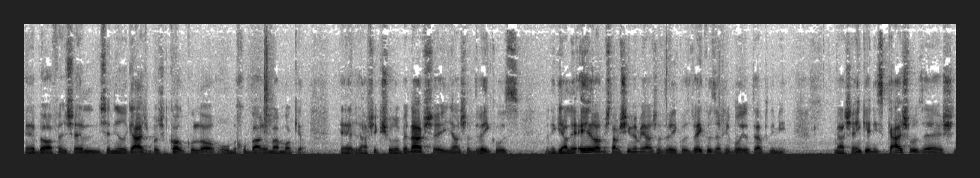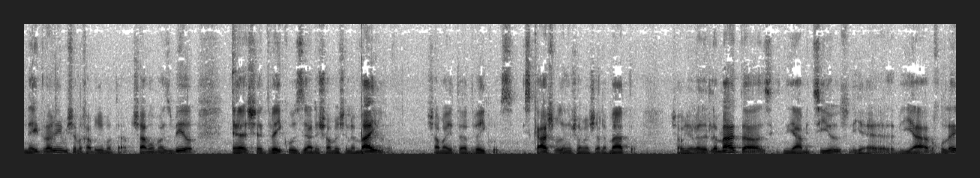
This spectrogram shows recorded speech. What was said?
באופן של, שנרגש בו שכל כולו הוא מחובר עם המוקר. זה אף שקשור בנפש, עניין של דוויקוס, ונגיע לעיר, משתמשים בעניין של דוויקוס. דוויקוס זה חיבור יותר פנימי. מה שאין כן איסקשרו זה שני דברים שמחברים אותם. שם הוא מסביר שדוויקוס זה הנשומה של המיילו. שם יותר דבקוס. איסקשרו זה נשומר של למטה. עכשיו יורדת למטה, אז נהיה מציאות, ביה וכולי,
